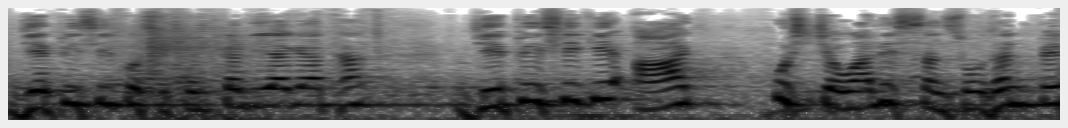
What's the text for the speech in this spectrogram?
जेपीसी को सुपुर्द कर दिया गया था। जेपीसी की आज उस चौवालीस संशोधन पे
